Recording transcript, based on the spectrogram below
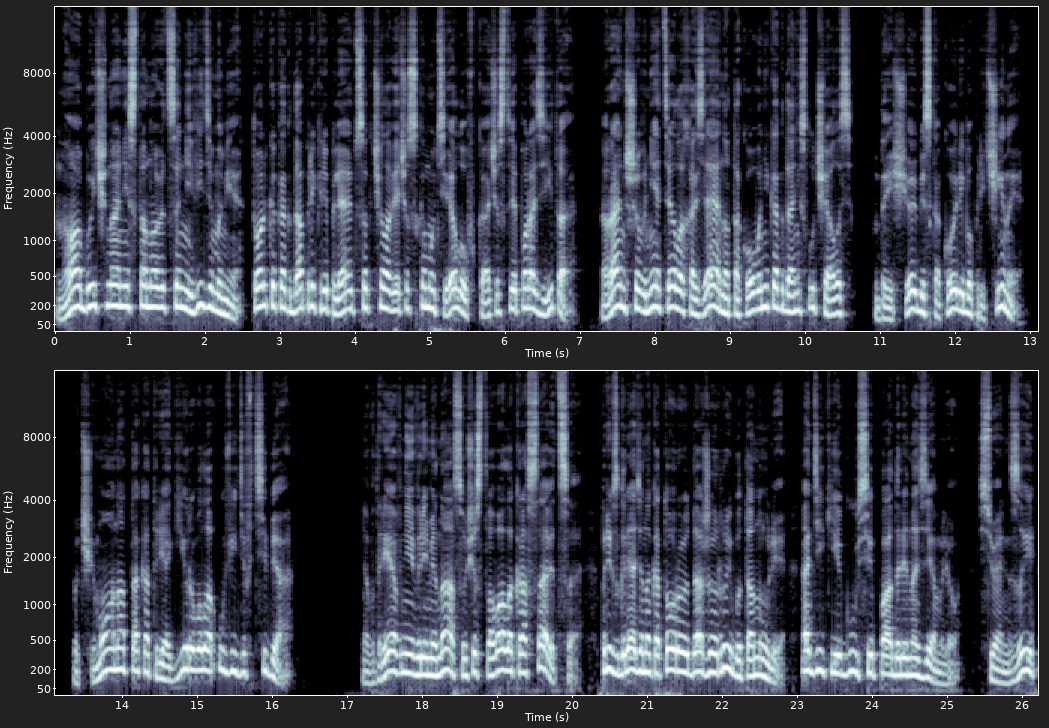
Но обычно они становятся невидимыми только когда прикрепляются к человеческому телу в качестве паразита. Раньше вне тела хозяина такого никогда не случалось, да еще и без какой-либо причины. Почему она так отреагировала, увидев тебя? В древние времена существовала красавица, при взгляде на которую даже рыбы тонули, а дикие гуси падали на землю. Сюаньзы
